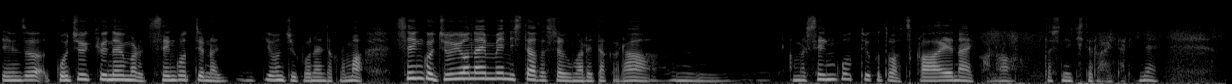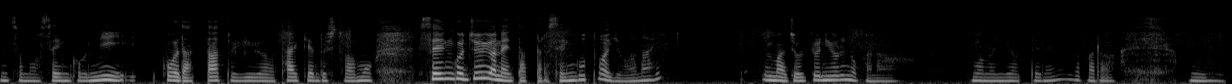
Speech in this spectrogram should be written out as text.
59年生まれで戦後っていうのは45年だからまあ戦後14年目にして私は生まれたから、うん、あんまり戦後っていうことは使えないかな。私の生きてる間にね。その戦後にこうだったというような体験としてはもう戦後14年経ったら戦後とは言わない？まあ状況によるのかな？ものによってね。だからうん。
